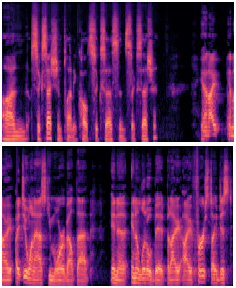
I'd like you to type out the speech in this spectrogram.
on succession planning called Success and Succession. Yeah, and I and I, I do want to ask you more about that in a in a little bit, but I, I first I just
